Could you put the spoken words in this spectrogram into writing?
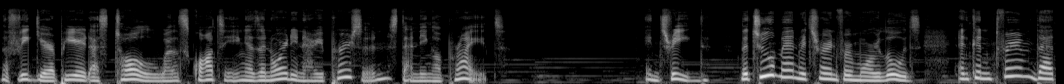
The figure appeared as tall while squatting as an ordinary person standing upright. Intrigued, the two men returned for more loads and confirmed that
